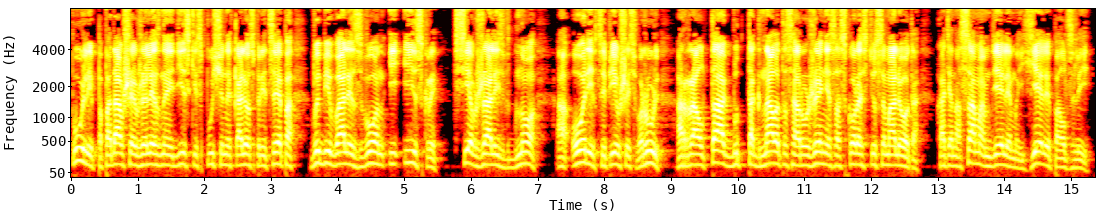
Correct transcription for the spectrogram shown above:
Пули, попадавшие в железные диски спущенных колес прицепа, выбивали звон и искры, все вжались в дно, а Ори, вцепившись в руль, орал так, будто гнал это сооружение со скоростью самолета, хотя на самом деле мы еле ползли.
